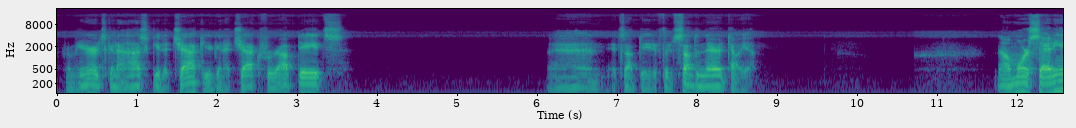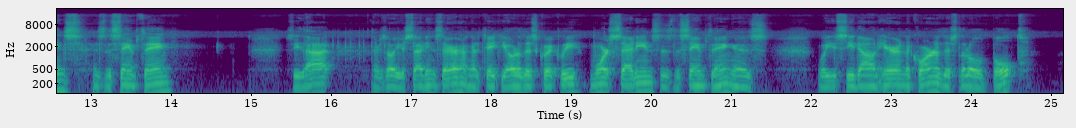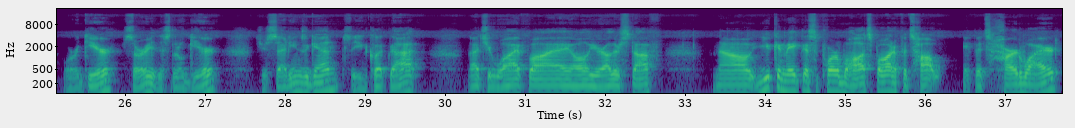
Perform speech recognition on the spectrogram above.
From here, it's going to ask you to check. You're going to check for updates. And it's update. If there's something there, it'll tell you. Now, more settings is the same thing. See that? There's all your settings there. I'm going to take you out of this quickly. More settings is the same thing as what you see down here in the corner, this little bolt or gear, sorry, this little gear. It's your settings again, so you can click that. That's your Wi-Fi, all your other stuff. Now you can make this a portable hotspot if it's hot, if it's hardwired.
